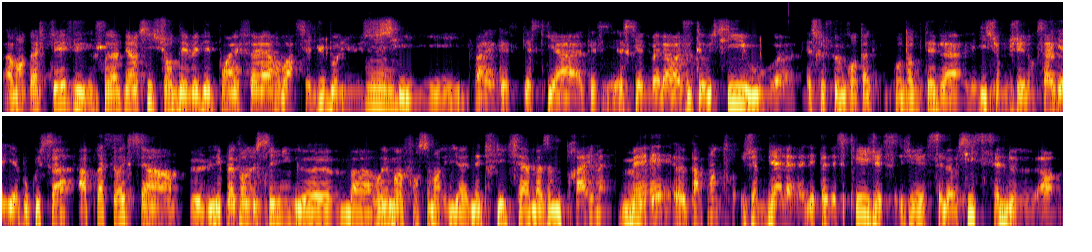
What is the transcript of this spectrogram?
avant d'acheter, je, je regarde bien aussi sur dvd.fr, voir s'il y a du bonus, Mm. si voilà, qu'est-ce qu'il y a, qu'est-ce- est-ce qu'il y a une valeur ajoutée aussi, ou est-ce que je peux me contact- contacter de la- que j'ai. Donc ça, il y, a- il y a beaucoup de ça. Après, c'est vrai que c'est un, euh, les plateformes de streaming, euh, bah oui, moi forcément, il y a Netflix et Amazon Prime, mais euh, par contre, j'aime bien l'état d'esprit. J'ai, celle-là aussi, c'est celle de. alors,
